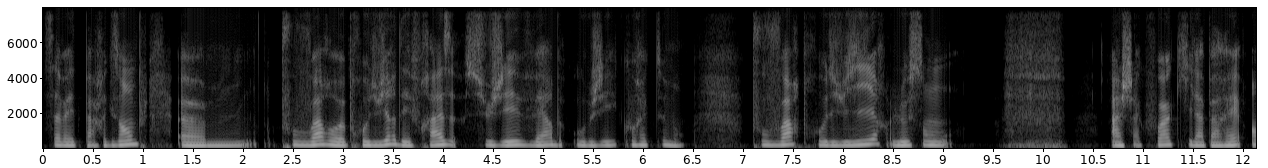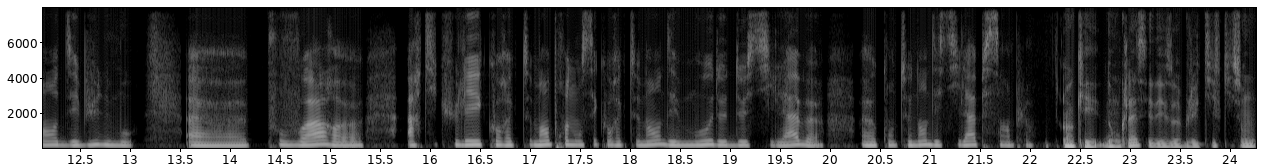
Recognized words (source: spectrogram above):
ça va être par exemple euh, pouvoir euh, produire des phrases sujet, verbe, objet correctement. Pouvoir produire le son à chaque fois qu'il apparaît en début de mot. Euh, pouvoir euh, articuler correctement, prononcer correctement des mots de deux syllabes euh, contenant des syllabes simples. Ok, donc là, c'est des objectifs qui sont,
